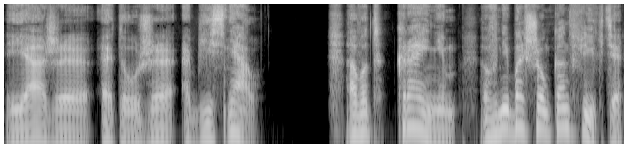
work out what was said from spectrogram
Я же это уже объяснял. А вот крайним, в небольшом конфликте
